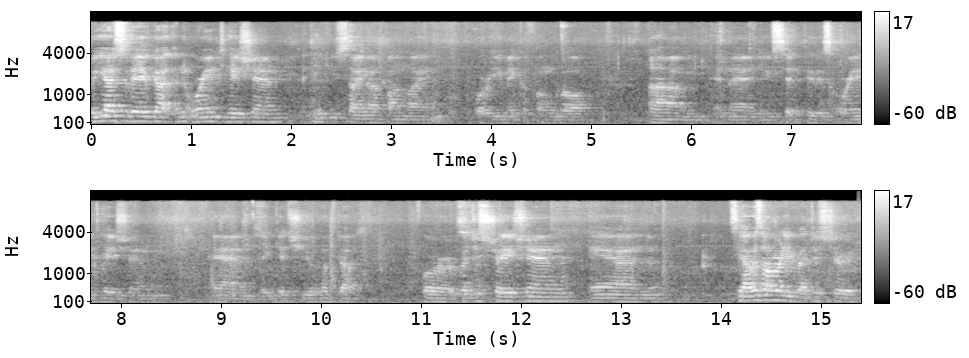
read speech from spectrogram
but yeah, so they've got an orientation. I think you sign up online or you make a phone call, um, and then you sit through this orientation, and it gets you hooked up for registration and see I was already registered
